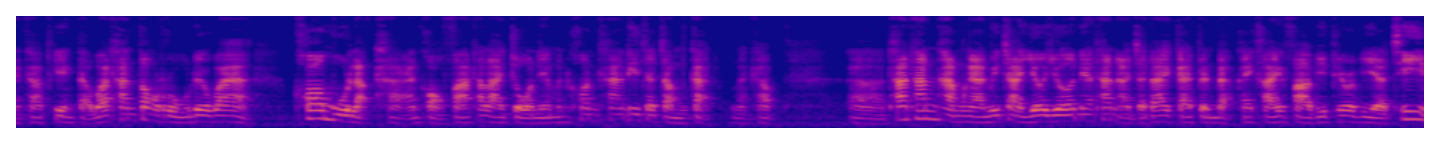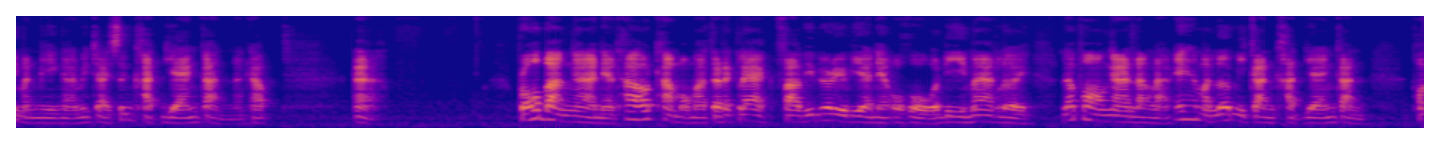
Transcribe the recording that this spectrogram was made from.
นะครับ เพียงแต่ว่าท่านต้องรู้ด้วยว่าข้อมูลหลักฐานของฟ้าทลายโจรเนี่ยมันค่อนข้างที่จะจำกัดนะครับถ้าท่านทำงานวิจัยเยอะๆเนี่ยท่านอาจจะได้กลายเป็นแบบคล้ายๆฟาวิพิรเวียที่มันมีงานวิจัยซึ่งขัดแย้งกันนะครับอ่าเพราะว่าบางงานเนี่ยถ้าเขาทำออกมาแต่แรกๆฟาวิพิรเวียเนี่ยโอ้โหดีมากเลย แล้วพองานหลังๆเอ๊ะมันเริ่มมีการขัดแย้งกัน อ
